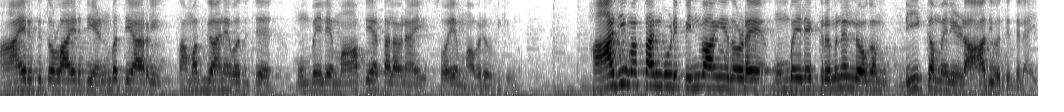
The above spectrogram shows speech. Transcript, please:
ആയിരത്തി തൊള്ളായിരത്തി എൺപത്തി ആറിൽ സമദ് ഖാനെ വധിച്ച് മുംബൈയിലെ മാഫിയ തലവനായി സ്വയം അവരോധിക്കുന്നു. ഹാജി മസ്താൻ കൂടി പിൻവാങ്ങിയതോടെ മുംബൈയിലെ ക്രിമിനൽ ലോകം ഡി കമ്പനിയുടെ ആധിപത്യത്തിലായി.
